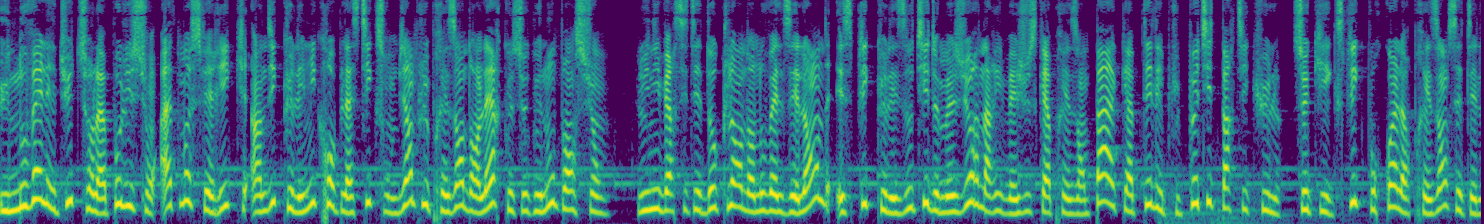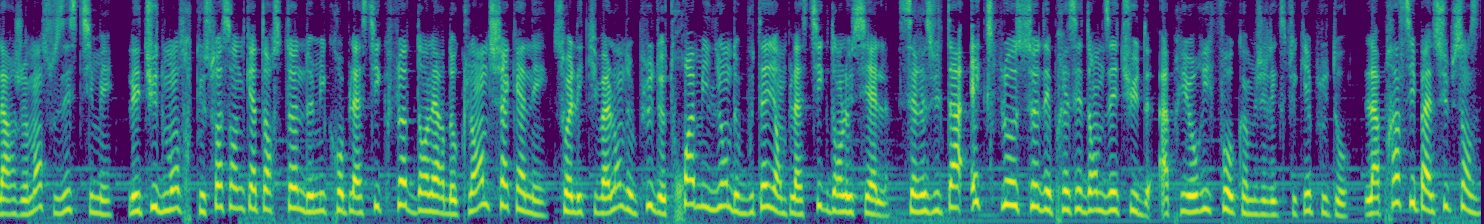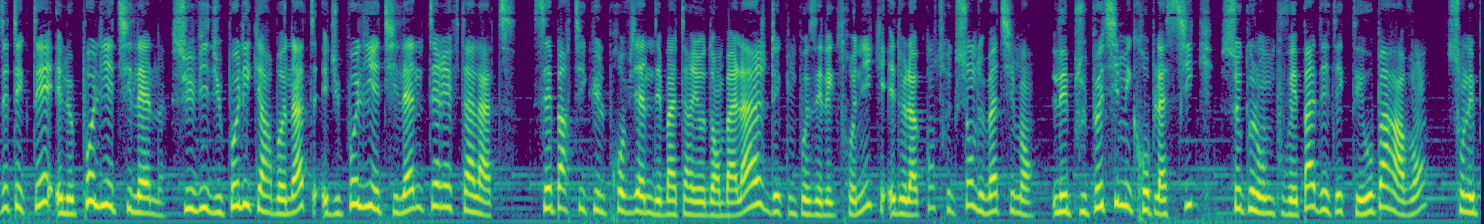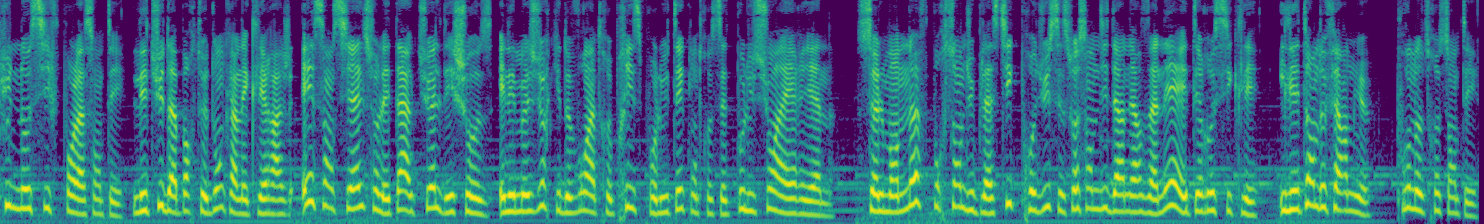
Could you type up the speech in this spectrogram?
Une nouvelle étude sur la pollution atmosphérique indique que les microplastiques sont bien plus présents dans l'air que ce que nous pensions. L'université d'Auckland en Nouvelle-Zélande explique que les outils de mesure n'arrivaient jusqu'à présent pas à capter les plus petites particules, ce qui explique pourquoi leur présence était largement sous-estimée. L'étude montre que 74 tonnes de microplastiques flottent dans l'air d'Auckland chaque année, soit l'équivalent de plus de 3 millions de bouteilles en plastique dans le ciel. Ces résultats explosent ceux des précédentes études, a priori faux comme je l'expliquais plus tôt. La principale substance détectée est le polyéthylène, suivi du polycarbonate et du polyéthylène terephthalate. Ces particules proviennent des matériaux d'emballage, des composés électroniques et de la construction de bâtiments. Les plus petits microplastiques, ceux que l'on ne pouvait pas détecter auparavant, sont les plus nocifs pour la santé. L'étude apporte donc un éclairage essentiel sur l'état actuel des choses et les mesures qui devront être prises pour lutter contre cette pollution aérienne. Seulement 9% du plastique produit ces 70 dernières années a été recyclé. Il est temps de faire mieux, pour notre santé.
